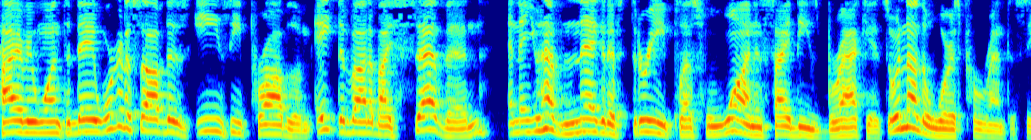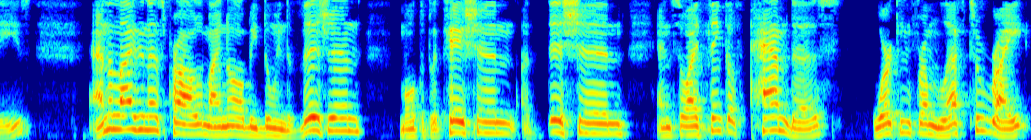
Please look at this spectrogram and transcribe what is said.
Hi everyone, today we're going to solve this easy problem. 8 divided by 7, and then you have negative 3 plus 1 inside these brackets, or in other words, parentheses. Analyzing this problem, I know I'll be doing division, multiplication, addition, and so I think of PEMDAS working from left to right.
